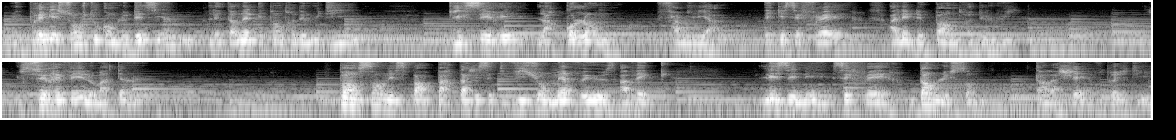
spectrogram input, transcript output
Le premier songe, tout comme le deuxième, l'Éternel est en train de lui dire qu'il serait la colonne familiale et que ses frères allaient dépendre de lui. Il se réveillait le matin, pensant, n'est-ce pas, partager cette vision merveilleuse avec les aînés, ses frères, dans le sang, dans la chair, voudrais-je dire.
